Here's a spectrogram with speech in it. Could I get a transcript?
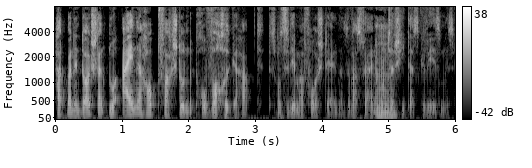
hat man in Deutschland nur eine Hauptfachstunde pro Woche gehabt. Das musst du dir mal vorstellen, also was für ein mhm. Unterschied das gewesen ist.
